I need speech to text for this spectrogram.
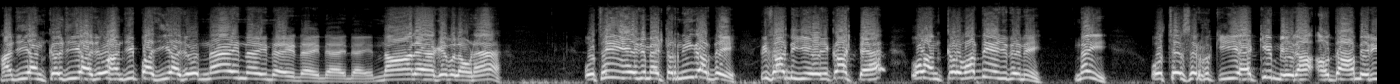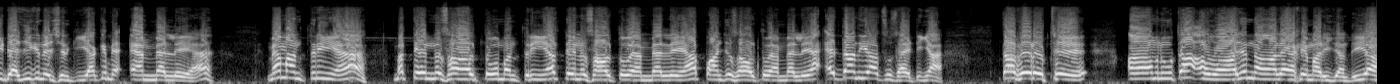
ਹਾਂਜੀ ਅੰਕਲ ਜੀ ਆ ਜਾਓ, ਹਾਂਜੀ ਭਾਜੀ ਆ ਜਾਓ। ਨਹੀਂ ਨਹੀਂ ਨਹੀਂ ਨਹੀਂ ਨਹੀਂ ਨਹੀਂ, ਨਾਂ ਲੈ ਕੇ ਬੁਲਾਉਣਾ। ਉੱਥੇ ਏਜ ਮੈਟਰ ਨਹੀਂ ਕਰਦੇ ਵੀ ਸਾਡੀ ਏਜ ਘੱਟ ਹੈ, ਉਹ ਅੰਕਲ ਵੱਧ ਏਜ ਦੇ ਨੇ। ਨਹੀਂ, ਉੱਥੇ ਸਿਰਫ ਕੀ ਹੈ ਕਿ ਮੇਰਾ ਅਹੁਦਾ, ਮੇਰੀ ਡੈਜੀਗਨੇਸ਼ਨ ਕੀ ਆ ਕਿ ਮੈਂ ਐਮਐਲਏ ਆ। ਮੈਂ ਮੰਤਰੀ ਆ। ਮੈਂ 3 ਸਾਲ ਤੋਂ ਮੰਤਰੀ ਆ 3 ਸਾਲ ਤੋਂ ਐਮਐਲਏ ਆ 5 ਸਾਲ ਤੋਂ ਐਮਐਲਏ ਆ ਐਦਾਂ ਦੀਆਂ ਸੁਸਾਇਟੀਆਂ ਤਾਂ ਫਿਰ ਉੱਥੇ ਆਮ ਨੂੰ ਤਾਂ ਆਵਾਜ਼ ਨਾ ਲੈ ਕੇ ਮਾਰੀ ਜਾਂਦੀ ਆ।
